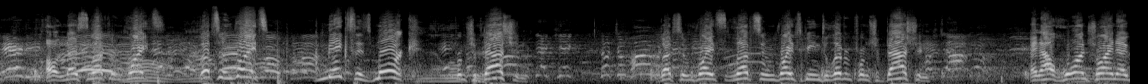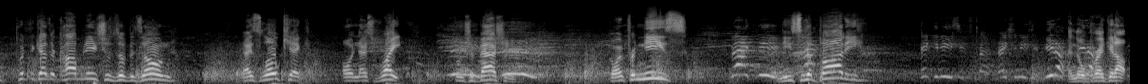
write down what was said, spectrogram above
There it is. Oh, nice left and right. Oh, Lefts and rights. Makes his mark from Sebastian. That kick. Touch him high with Lefts and rights, lefts and rights being delivered from Sebastian. And now Juan trying to put together combinations of his own. Nice low kick. Oh, nice right from Sebastian. Going for knees. Knees to the body. Take it easy, Nice and easy. Beat up. And they'll break it up.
